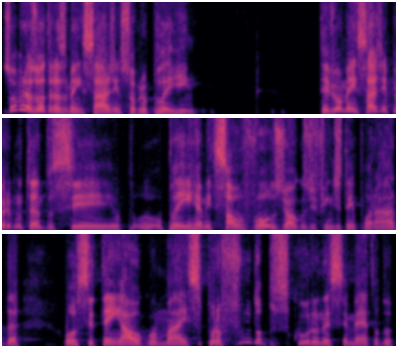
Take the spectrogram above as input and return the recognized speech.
Sobre as outras mensagens, sobre o play-in, teve uma mensagem perguntando se o, play-in realmente salvou os jogos de fim de temporada ou se tem algo mais profundo, obscuro nesse método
